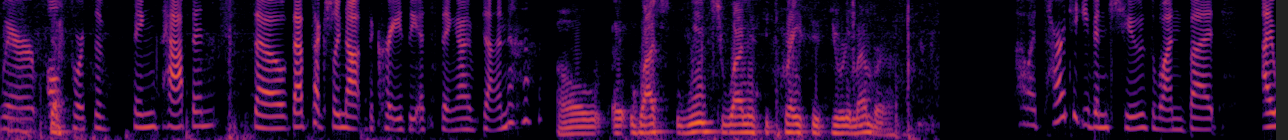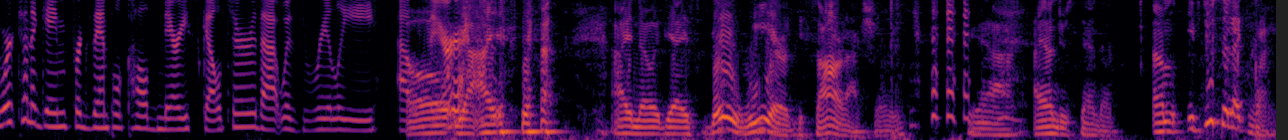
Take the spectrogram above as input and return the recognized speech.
where all sorts of things happen. So that's actually not the craziest thing I've done. Oh, uh, what, which one is the craziest you remember? Oh, it's hard to even choose one, but I worked on a game, for example, called Mary Skelter that was really out Oh, there. yeah, I I know. Yeah, it's very weird, bizarre actually. Yeah, I understand that. Um, if you select one,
